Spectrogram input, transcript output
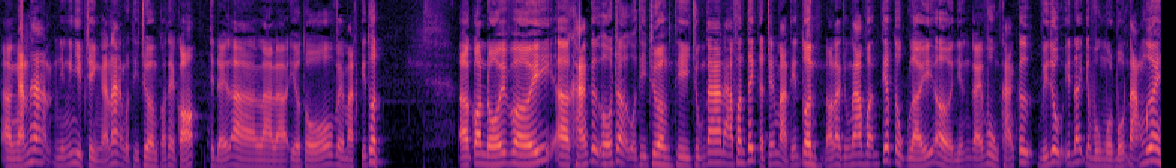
à, ngắn hạn, những cái nhịp chỉnh ngắn hạn của thị trường có thể có. Thì đấy là là là yếu tố về mặt kỹ thuật À, còn đối với à, kháng cự hỗ trợ của thị trường thì chúng ta đã phân tích ở trên bản tin tuần đó là chúng ta vẫn tiếp tục lấy ở những cái vùng kháng cự ví dụ index ở vùng 1480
